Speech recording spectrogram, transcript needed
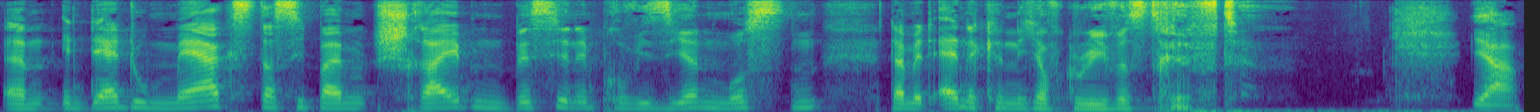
ähm, in der du merkst, dass sie beim Schreiben ein bisschen improvisieren mussten, damit Anakin nicht auf Grievous trifft. Ja.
